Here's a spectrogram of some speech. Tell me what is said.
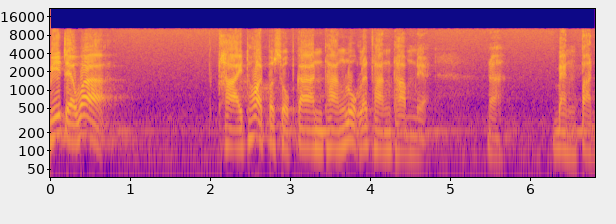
มีแต่ว่า ถ่ายทอดประสบการณ์ทางโลกและทางธรรมเนี่ยนะแบ่งปัน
